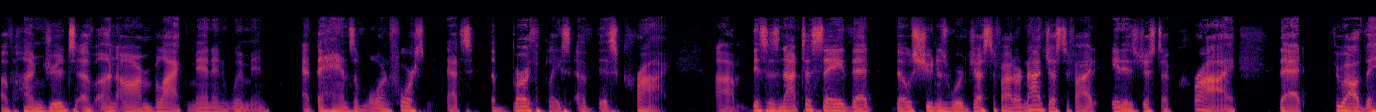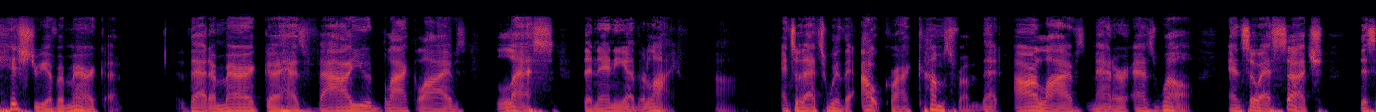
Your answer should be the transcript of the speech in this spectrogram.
of hundreds of unarmed Black men and women at the hands of law enforcement. That's the birthplace of this cry. Um, this is not to say that those shootings were justified or not justified. It is just a cry that throughout the history of America, that America has valued Black lives less than any other life. Uh, and so that's where the outcry comes from that our lives matter as well. And so, as such, this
